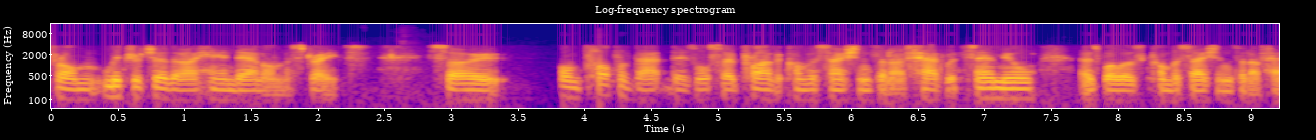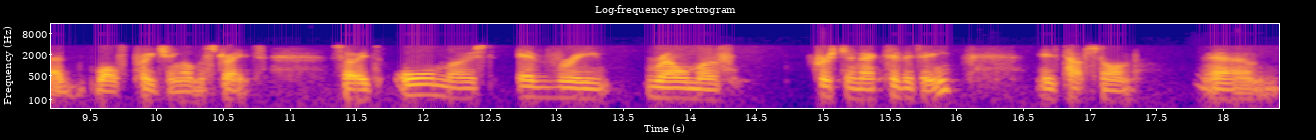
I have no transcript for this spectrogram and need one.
from literature that I hand out on the streets. So, on top of that, there's also private conversations that I've had with Samuel, as well as conversations that I've had whilst preaching on the streets. So, it's almost every realm of Christian activity is touched on um,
